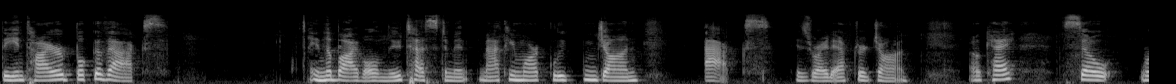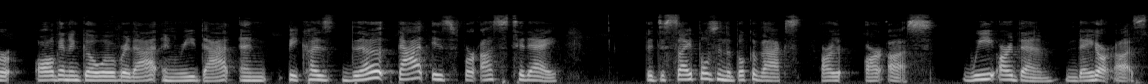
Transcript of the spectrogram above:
The entire book of Acts in the Bible, New Testament, Matthew, Mark, Luke, and John, Acts is right after John. Okay? So we're all going to go over that and read that. And because the, that is for us today. The disciples in the book of Acts are, are us. We are them, they are us.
